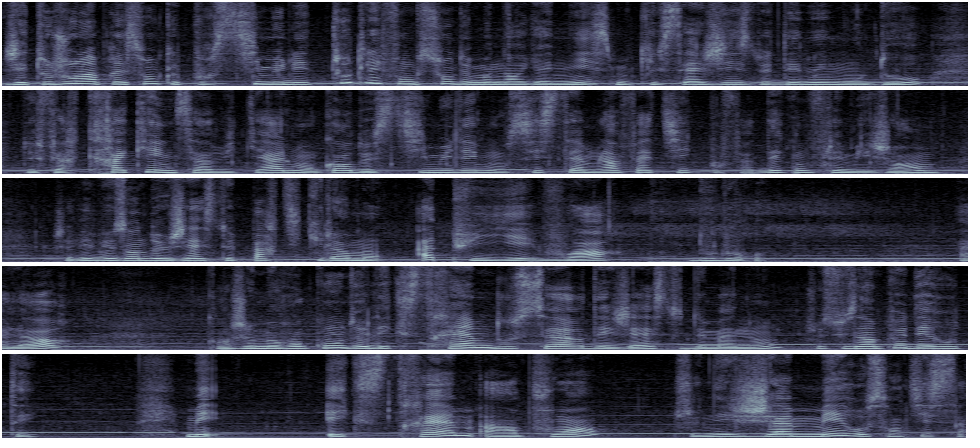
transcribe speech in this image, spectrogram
J'ai toujours l'impression que pour stimuler toutes les fonctions de mon organisme, qu'il s'agisse de dénouer mon dos, de faire craquer une cervicale ou encore de stimuler mon système lymphatique pour faire dégonfler mes jambes, j'avais besoin de gestes particulièrement appuyés, voire douloureux. Alors, quand je me rends compte de l'extrême douceur des gestes de Manon, je suis un peu déroutée. Mais extrême à un point je n'ai jamais ressenti ça.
